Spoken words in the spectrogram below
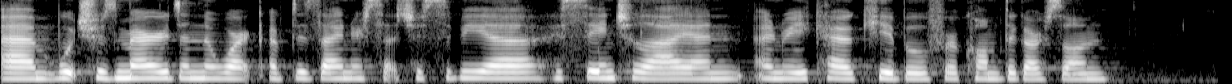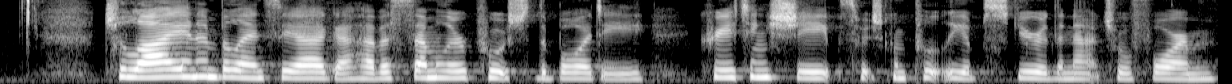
um, which was mirrored in the work of designers such as Sabia, Hussein Chalayan, and Rei Kawakubo for Comme des Garçons. Chalayan and Balenciaga have a similar approach to the body, creating shapes which completely obscure the natural form.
